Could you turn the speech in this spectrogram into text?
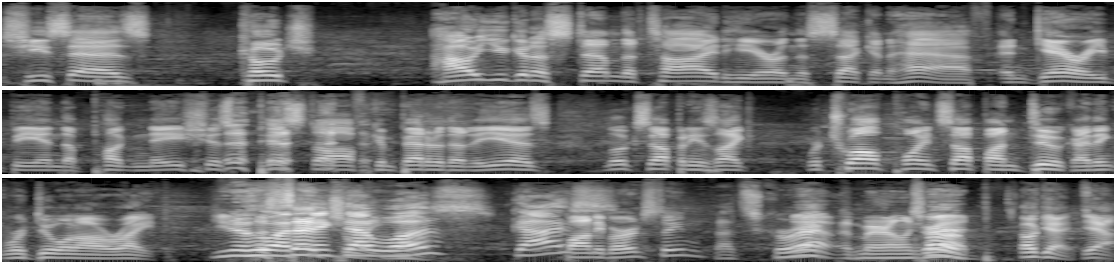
She says, Coach. How are you going to stem the tide here in the second half? And Gary, being the pugnacious, pissed off competitor that he is, looks up and he's like, "We're 12 points up on Duke. I think we're doing all right." You know who I think that was, guys? Bonnie Bernstein. That's correct. a Maryland Terp. grad. Okay, yeah.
